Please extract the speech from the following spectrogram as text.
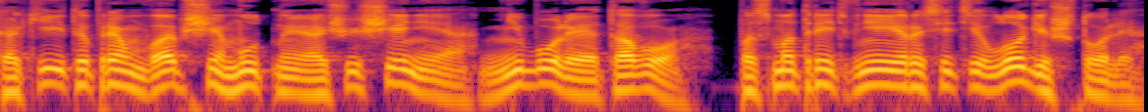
Какие-то прям вообще мутные ощущения, не более того. Посмотреть в нейросети логи, что ли?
